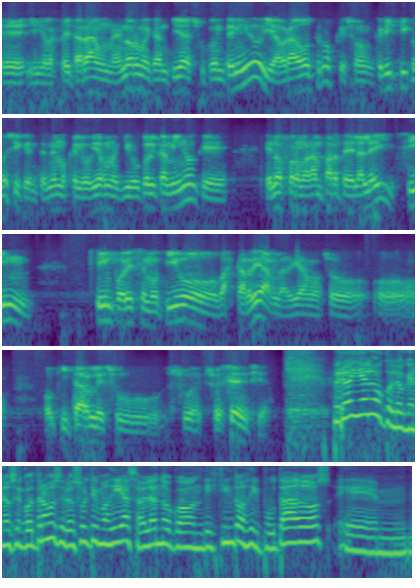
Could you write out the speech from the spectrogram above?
eh, y respetará una enorme cantidad de su contenido y habrá otros que son críticos y que entendemos que el gobierno equivocó el camino, que, que no formarán parte de la ley sin, sin por ese motivo bastardearla, digamos, o, o o quitarle su, su, esencia. Pero hay algo con lo que nos encontramos en los últimos días hablando con distintos diputados, eh,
